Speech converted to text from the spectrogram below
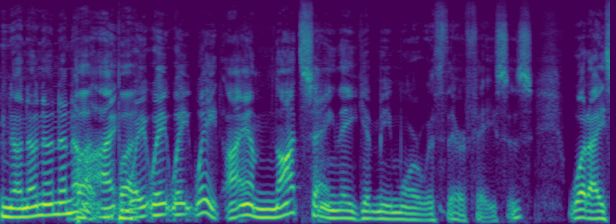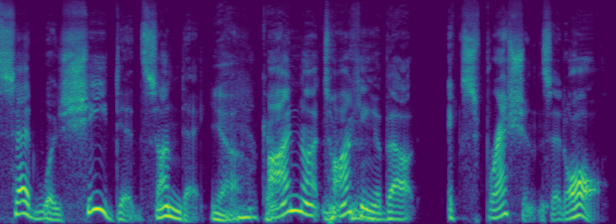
No, no, no, no, no. But- I, but- wait, wait, wait, wait. I am not saying they give me more with their faces. What I said was she did Sunday. Yeah. Okay. I'm not talking about expressions at all.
